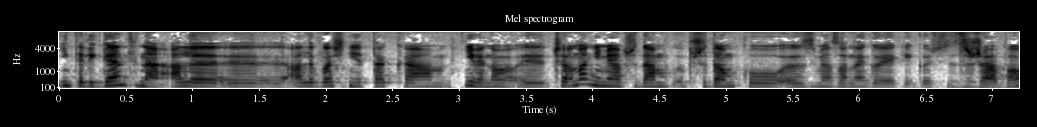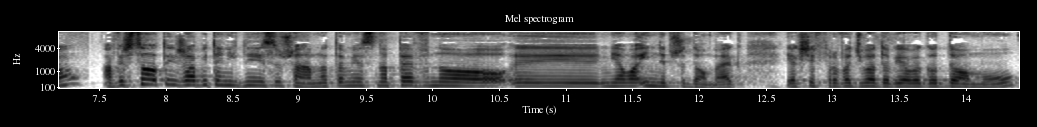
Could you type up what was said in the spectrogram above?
inteligentna, ale, y, ale właśnie taka, nie wiem, no, y, czy ona nie miała przydomku, przydomku związanego jakiegoś z żabą? A wiesz co, o tej żabie to nigdy nie słyszałam, natomiast na pewno yy, miała inny przydomek. Jak się wprowadziła do Białego Domu,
